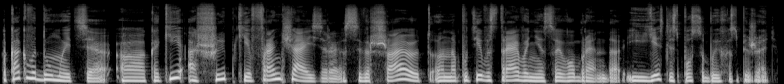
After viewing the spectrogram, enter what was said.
А как вы думаете, а, какие ошибки франчайзеры совершают а, на пути выстраивания своего бренда? И есть ли способы их избежать?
